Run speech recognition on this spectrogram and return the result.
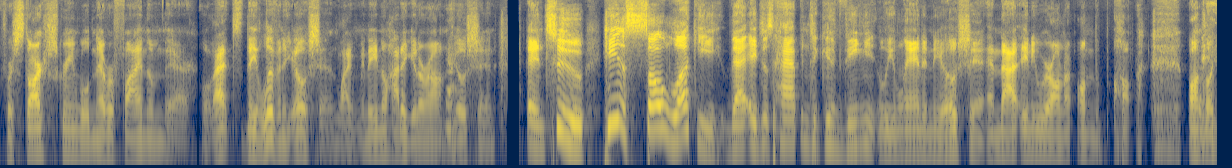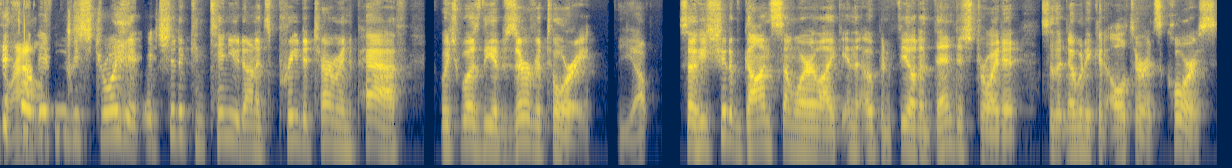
For Starscream will never find them there. Well, that's they live in the ocean. Like, I mean, they know how to get around the ocean. And two, he is so lucky that it just happened to conveniently land in the ocean and not anywhere on on the on the ground. if you destroyed it, it should have continued on its predetermined path which was the observatory. Yep. So he should have gone somewhere like in the open field and then destroyed it so that nobody could alter its course.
